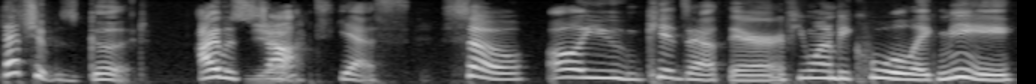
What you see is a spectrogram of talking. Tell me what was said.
That shit was good. I was Yeah? shocked. Yes. So, all you kids out there, if you want to be cool like me,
